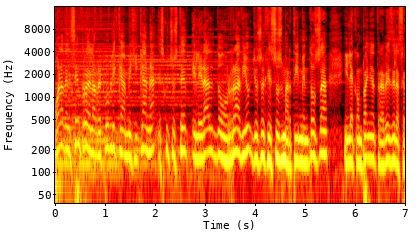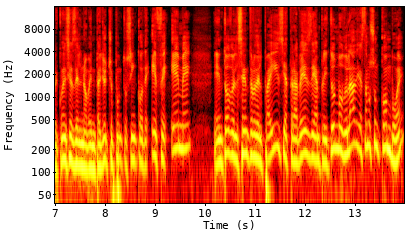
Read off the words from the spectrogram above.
Hora del centro de la República Mexicana. Escucha usted el Heraldo Radio. Yo soy Jesús Martín Mendoza y le acompaño a través de las frecuencias del 98.5 de FM en todo el centro del país y a través de amplitud modulada. Ya estamos un combo, ¿eh?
